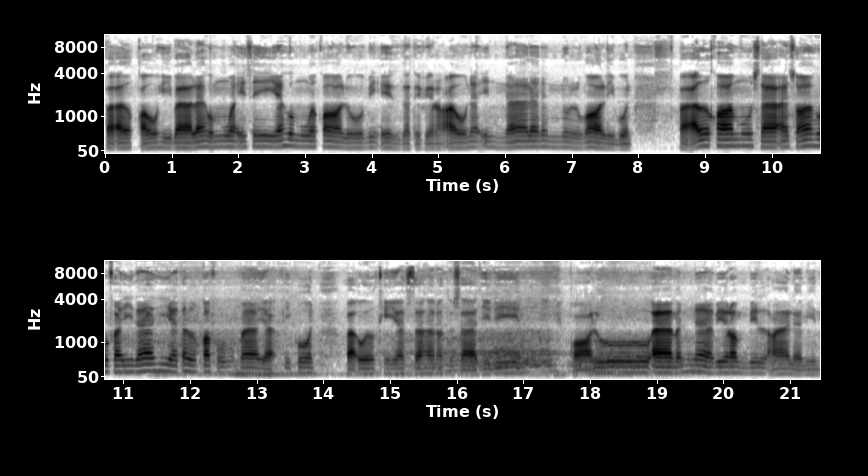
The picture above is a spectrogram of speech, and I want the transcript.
فألقوا هبالهم وإسيهم وقالوا بإذة فرعون إنا لنن الغالبون. فألقى موسى عصاه فإذا هي تلقف ما يأفكون. فألقي السهرة ساجدين. قالوا آمنا برب العالمين.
